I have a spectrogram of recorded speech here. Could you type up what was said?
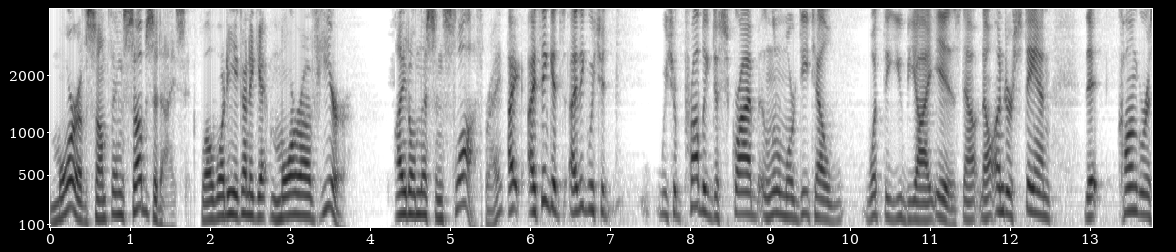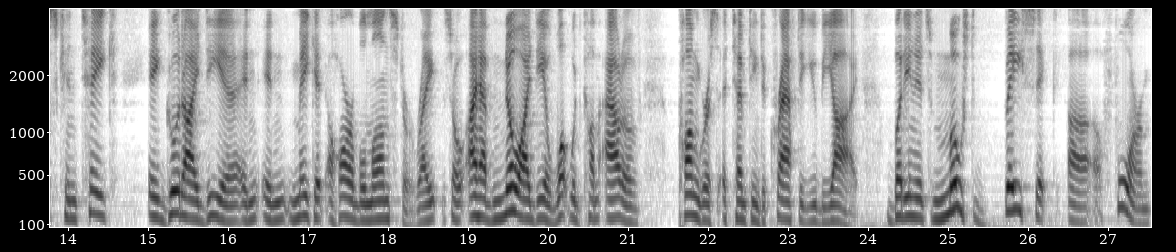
more of something, subsidize it. Well, what are you going to get more of here? Idleness and sloth, right? I, I think it's I think we should we should probably describe in a little more detail what the UBI is. Now now understand that Congress can take a good idea and, and make it a horrible monster, right? So I have no idea what would come out of Congress attempting to craft a UBI. But in its most basic uh, form,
